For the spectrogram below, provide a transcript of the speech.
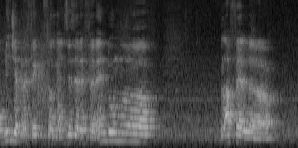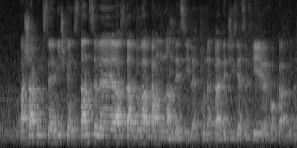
oblige prefectul să organizeze referendum. La fel, așa cum se mișcă instanțele, asta ar dura cam un an de zile până ca decizia să fie irrevocabilă.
